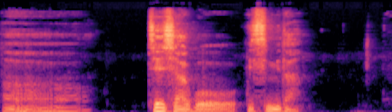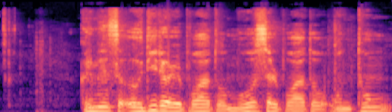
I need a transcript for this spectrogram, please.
어, 제시하고 있습니다. 그러면서 어디를 보아도 무엇을 보아도 온통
